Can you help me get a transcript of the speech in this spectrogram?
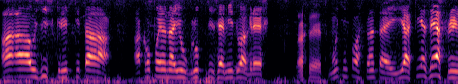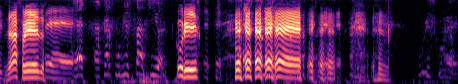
a- aos inscritos que tá acompanhando aí o grupo de Zé Mi do Agreste. Tá certo. Muito importante aí. E aqui é Zé Alfredo. Zé Alfredo. É, É, até por isso tá aqui, ó. Curisco. Por isso que é.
